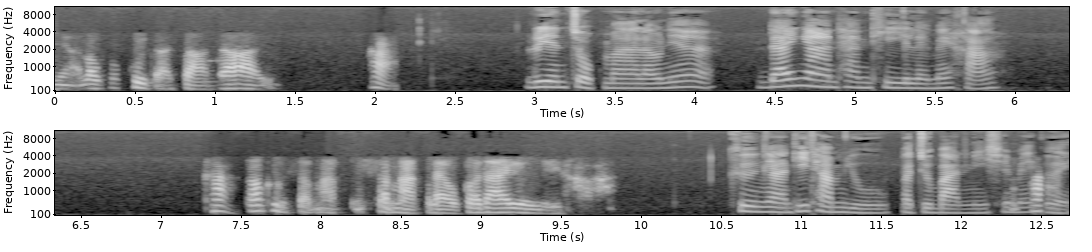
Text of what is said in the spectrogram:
เนี่ย เราก็คุยกับอาจารย์ได้ค่ะ เรียนจบมาแล้วเนี่ย ได้งานทันทีเลยไหมคะ ค่ะ ก็คือสมัครสมัครแล้วก็ได้เลยค่ะ คืองานที่ทำอยู่ปัจจุบันนี้ใช่ไหมค่ะเอ่ย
